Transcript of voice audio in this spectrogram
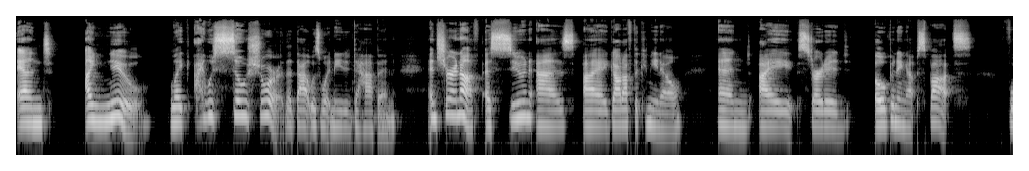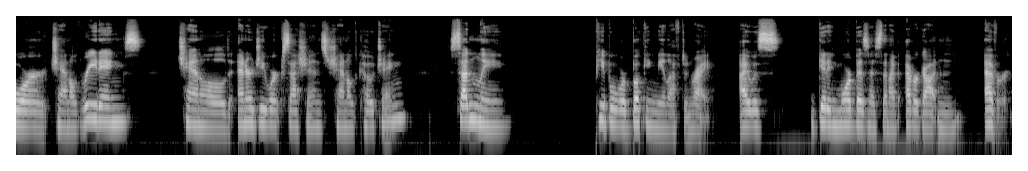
And I knew, like, I was so sure that that was what needed to happen. And sure enough, as soon as I got off the Camino and I started opening up spots for channeled readings, channeled energy work sessions, channeled coaching, suddenly people were booking me left and right. I was getting more business than I've ever gotten ever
